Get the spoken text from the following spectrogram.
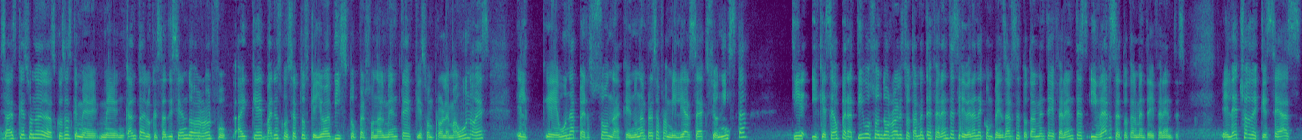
Sabes que es una de las cosas que me, encanta de lo que estás diciendo, Rodolfo. Hay que varios conceptos que yo he visto personalmente que son problema. Uno es el que una persona que en una empresa familiar sea accionista y que sea operativo son dos roles totalmente diferentes y deberían de compensarse totalmente diferentes y verse totalmente diferentes. El hecho de que seas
